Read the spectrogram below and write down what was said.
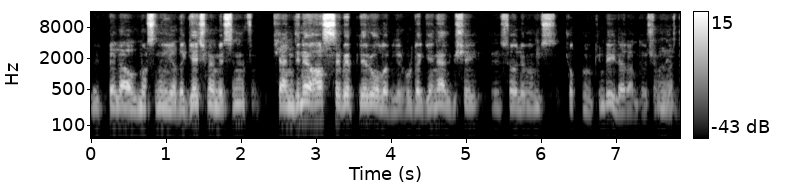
müptela olmasının ya da geçmemesinin kendine has sebepleri olabilir. Burada genel bir şey e, söylememiz çok mümkün değil herhalde hocam. değil mi?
